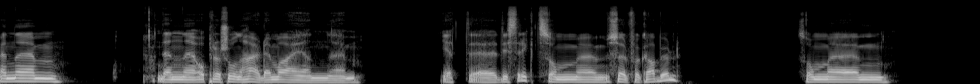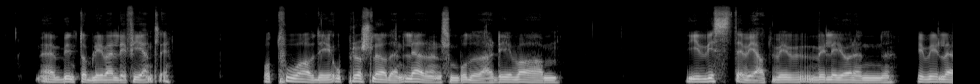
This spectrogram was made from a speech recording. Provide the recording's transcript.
Men um, den operasjonen her, den var en um, i et eh, distrikt som eh, sør for Kabul, som eh, begynte å bli veldig fiendtlig. Og to av de opprørslederne som bodde der, de var De visste vi at vi ville gjøre en vi ville,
